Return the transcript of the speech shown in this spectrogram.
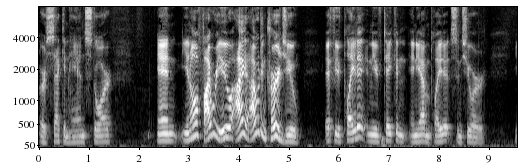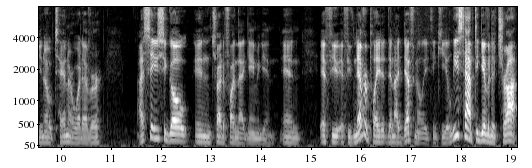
or secondhand store. And you know, if I were you, I, I would encourage you if you've played it and you've taken and you haven't played it since you were, you know, ten or whatever, I say you should go and try to find that game again. And if you if you've never played it, then I definitely think you at least have to give it a try.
